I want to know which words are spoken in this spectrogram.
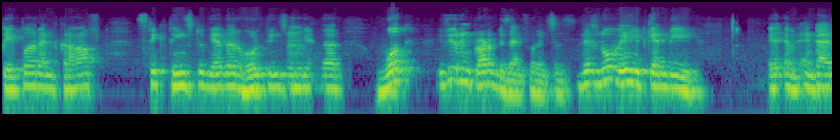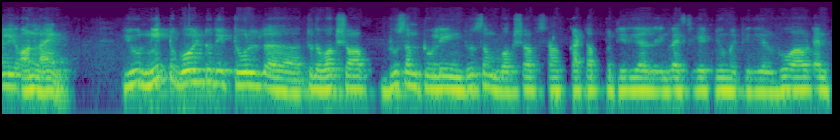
paper and craft stick things together hold things mm. together. Work if you're in product design for instance there's no way it can be entirely online. You need to go into the tool uh, to the workshop do some tooling do some workshop stuff cut up material investigate new material go out and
